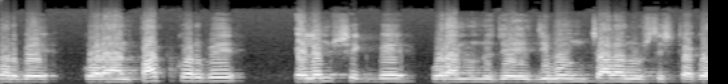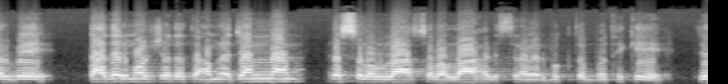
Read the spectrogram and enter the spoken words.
করবে, কোরআন পাঠ করবে, এলেম শিখবে, কোরআন অনুযায়ী জীবন চালানোর চেষ্টা করবে। তাদের মর্যাদা তো আমরা জানলাম। রসল্লাহ সাল্লামের বক্তব্য থেকে যে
